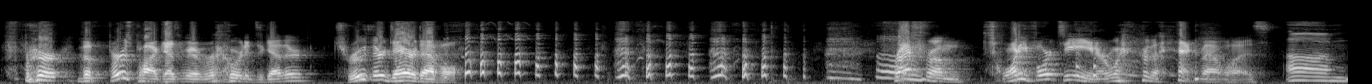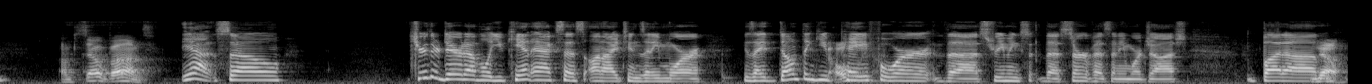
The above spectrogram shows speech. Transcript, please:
for the first podcast we ever recorded together. Truth or Daredevil. Fresh from 2014 or whatever the heck that was. Um, I'm so bummed. yeah, so Truth or Daredevil you can't access on iTunes anymore because I don't think you No. pay for the streaming the service anymore, Josh. But um, No,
